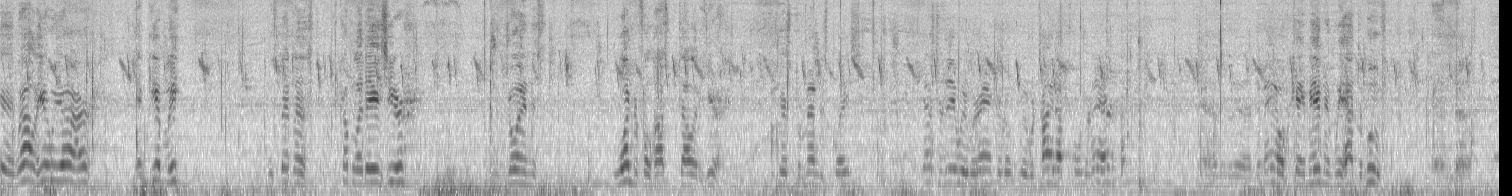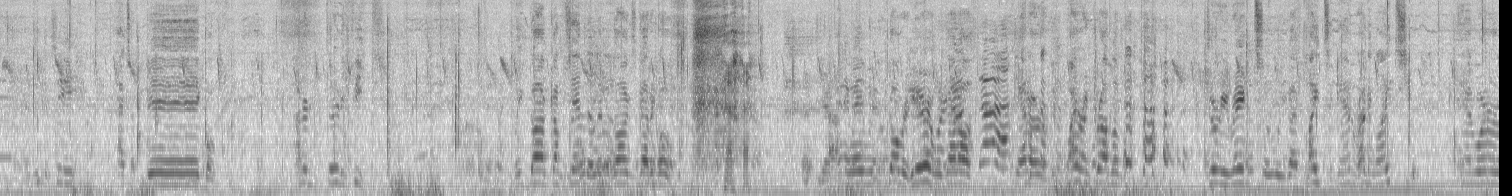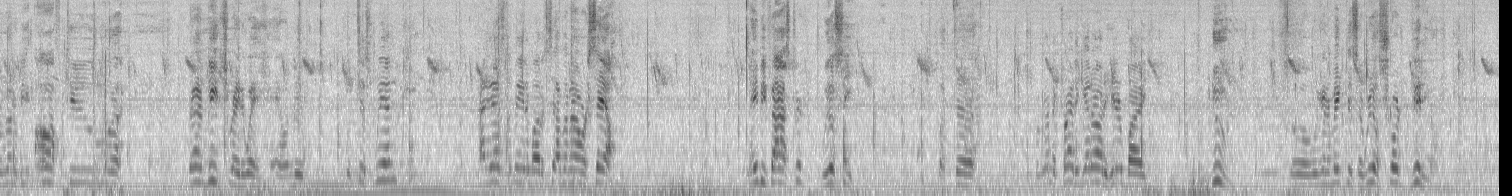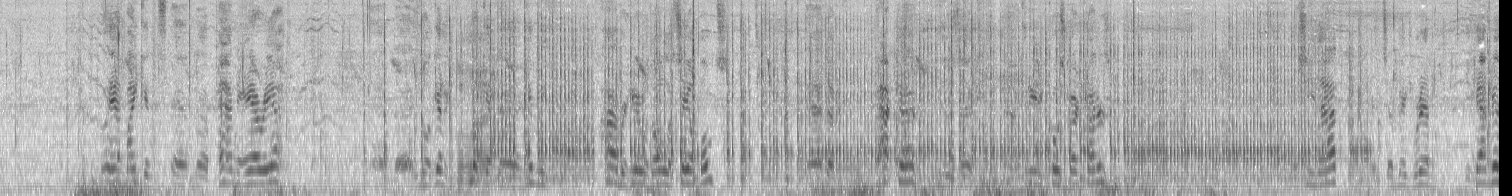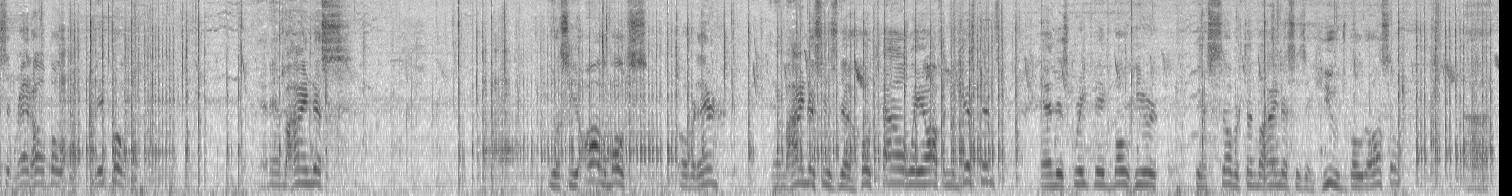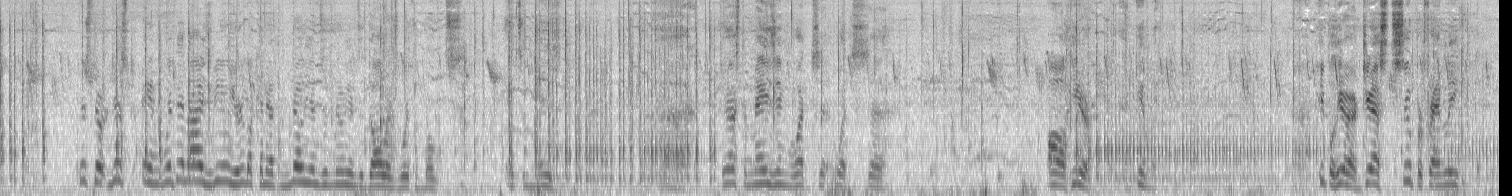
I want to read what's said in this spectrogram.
Okay, well, here we are at Gimli. We spent a couple of days here enjoying this wonderful hospitality here. Just tremendous place. Yesterday we were anchored, we were tied up over there, and uh, the mail came in and we had to move. And uh, as you can see, that's a big boat, 130 feet. Big dog comes in, the little dog's got to go. Anyway, we moved over here and we got our, got our wiring problem jury rigged, so we got lights again, running lights. And we're gonna be off to uh, Grand Beach right away. And with this wind, I estimate about a seven hour sail. Maybe faster, we'll see. But uh, we're gonna try to get out of here by noon. So we're gonna make this a real short video. Go ahead, Mike, and, and uh, the area. And uh, you'll get a look at the Gimli Harbor here with all the sailboats. And uh, VACTA is uh, uh, Canadian Coast Guard cutters. You'll see that. It's a big red, you can't miss it, red hull boat, big boat. And then behind us, you'll see all the boats over there. And behind us is the hotel way off in the distance. And this great big boat here, this Silverton behind us is a huge boat also. Uh, just, just in within eyes view, you're looking at millions and millions of dollars worth of boats. It's amazing. Uh, just amazing what's, uh, what's uh, all here at Gimli. Uh, people here are just super friendly.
